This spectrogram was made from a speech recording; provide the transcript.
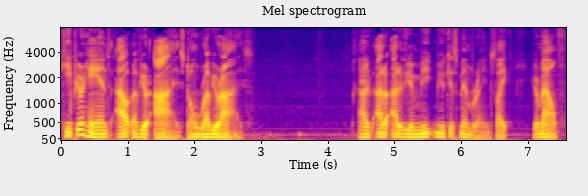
Keep your hands out of your eyes. Don't rub your eyes. Out of, out of, out of your mu- mucous membranes, like your mouth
